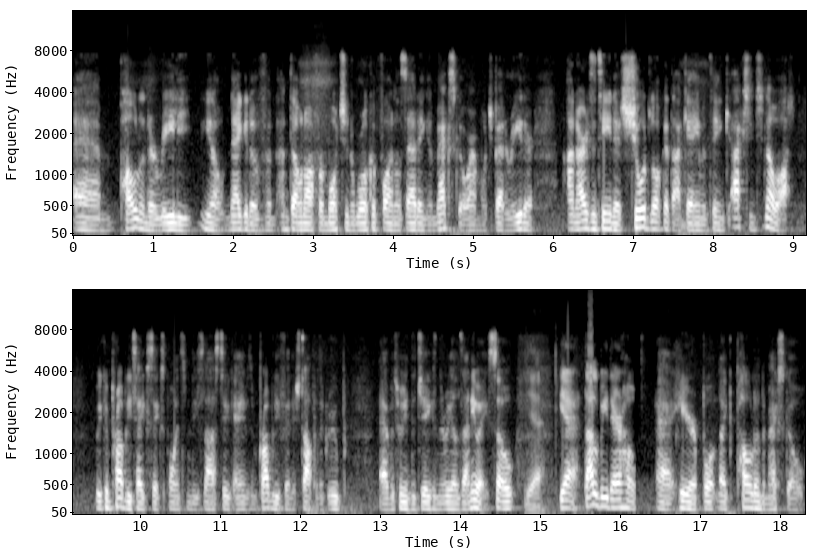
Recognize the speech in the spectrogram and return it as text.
Um, Poland are really, you know, negative and, and, don't offer much in a World Cup final setting, and Mexico aren't much better either. And Argentina should look at that game and think, actually, do you know what? We could probably take six points from these last two games and probably finish top of the group uh, between the jigs and the reels anyway. So yeah, yeah, that'll be their hope uh, here. But like Poland and Mexico,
